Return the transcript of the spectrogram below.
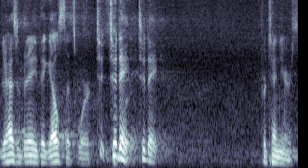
there hasn't been anything else that's worked. To, to date, to date. For 10 years.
